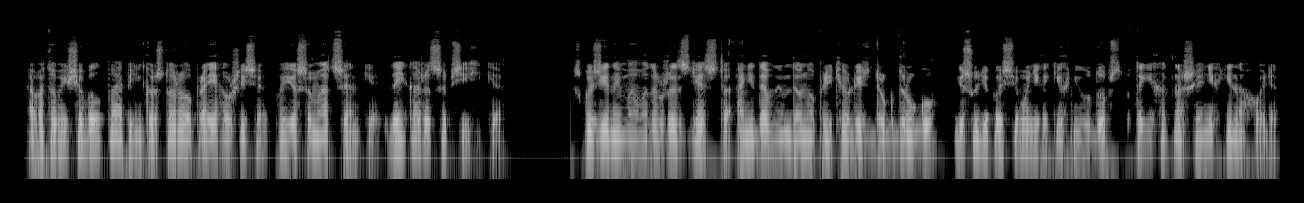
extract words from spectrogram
А потом еще был папенька, здорово проехавшийся по ее самооценке, да и, кажется, психике. С кузиной мама дружит с детства, они давным-давно притерлись друг к другу, и, судя по всему, никаких неудобств в таких отношениях не находят.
